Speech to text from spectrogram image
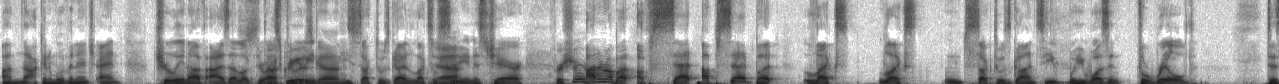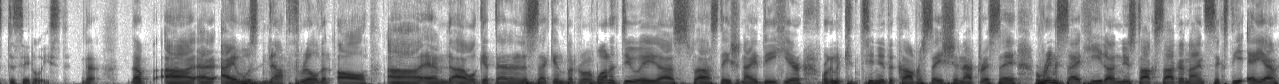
I'm not going to move an inch. And truly enough, as I looked around Stuck to screaming, he stuck to his gun. Lex was Yeah. sitting in his chair. For sure. I don't know about upset, upset, but Lex Lex stuck to his guns. He he wasn't thrilled, to, to say the least. No, Nope. Uh, I, I was not thrilled at all. Uh, and I will get that in a second, but I want to do a uh, uh, station ID here. We're going to continue the conversation after I say Ringside Heat on Newstalk Sauga 960 AM.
